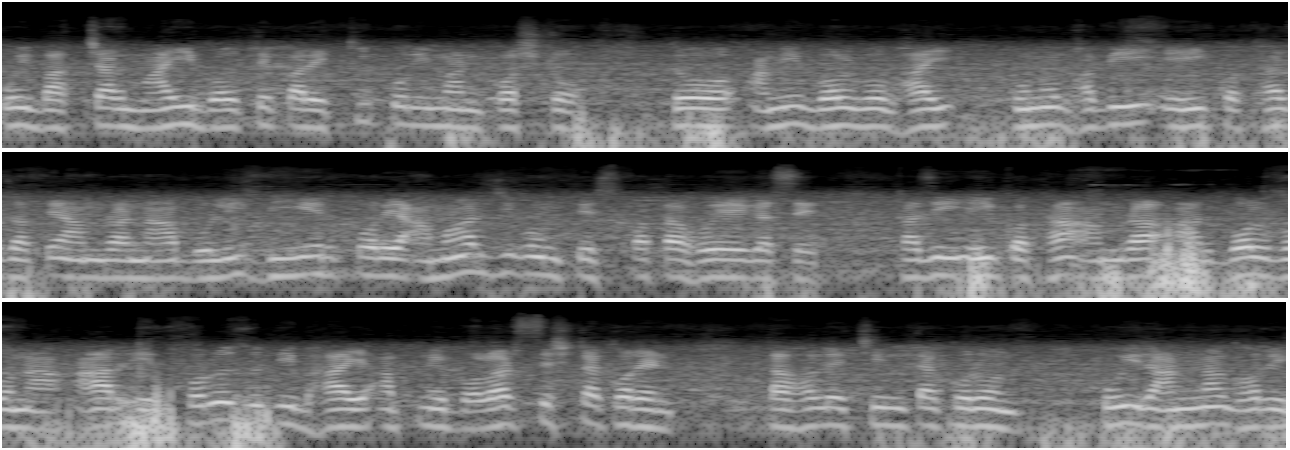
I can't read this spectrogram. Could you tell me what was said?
ওই বাচ্চার মাই বলতে পারে কি পরিমাণ কষ্ট। তো আমি বলব ভাই, কোনোভাবেই এই কথা যাতে আমরা না বলি। বিয়ের পরে আমার জীবন তেজপাতা হয়ে গেছে। কাজেই এই কথা আমরা আর বলব না। আর এরপরও যদি ভাই আপনি বলার চেষ্টা করেন, তাহলে চিন্তা করুন, ওই রান্নাঘরে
